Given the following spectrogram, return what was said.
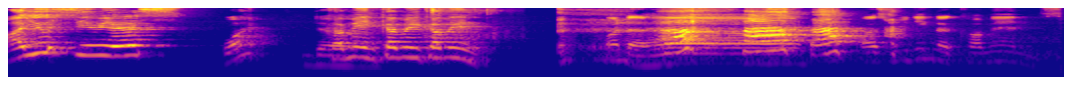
Are you serious? what? The, Come in, come in, come in. What the hell? I was reading the comments.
